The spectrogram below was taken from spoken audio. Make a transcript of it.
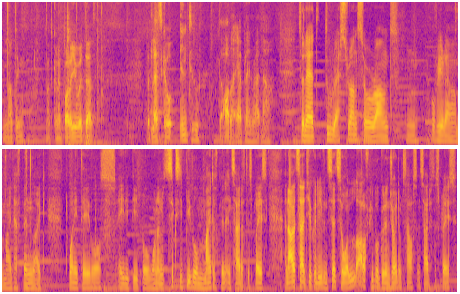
2000. Nothing. Not gonna bother you with that. But let's go into the other airplane right now. So they had two restaurants, so around hmm, over here there might have been like 20 tables, 80 people, 160 people might have been inside of this place. And outside you could even sit, so a lot of people could enjoy themselves inside of this place.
